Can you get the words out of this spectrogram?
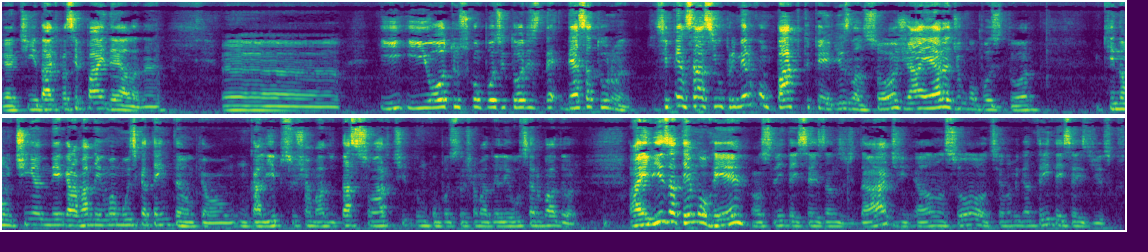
é, tinha idade para ser pai dela, né? E, e, outros compositores de, dessa turma. Se pensar assim, o primeiro compacto que a Elis lançou já era de um compositor que não tinha gravado nenhuma música até então, que é um, um calypso chamado Da Sorte, de um compositor chamado Eleu Salvador. A Elisa até morrer, aos 36 anos de idade, ela lançou, se eu não me engano, 36 discos.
